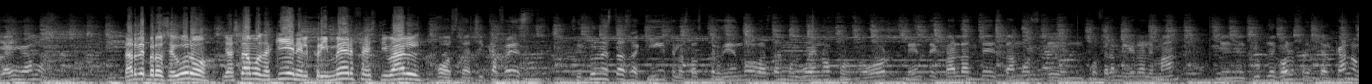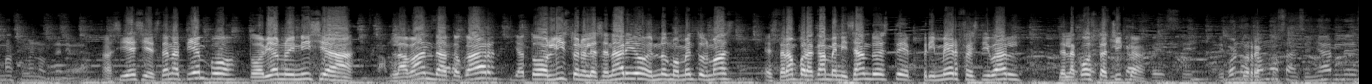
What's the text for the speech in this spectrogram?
ya llegamos. Tarde pero seguro, ya estamos aquí en el primer festival. Costa Chica Fest. Si tú no estás aquí, te lo estás perdiendo, va a estar muy bueno, por favor, vente, jálate. Estamos en Costera Miguel Alemán, en el club de golf frente al Cano, más o menos, Benny, ¿verdad? Así es, y están a tiempo, todavía no inicia la banda a tocar, ya todo listo en el escenario, en unos momentos más estarán por acá amenizando este primer festival de la Costa Chica. Sí. Y bueno, Correcto. vamos a enseñarles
